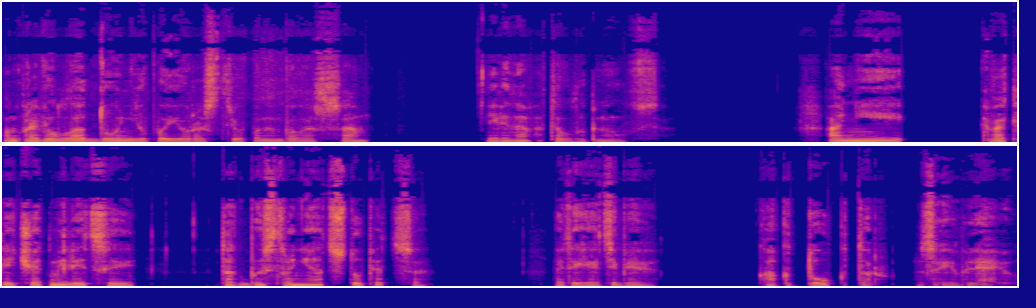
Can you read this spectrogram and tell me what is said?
он провел ладонью по ее растрепанным волосам и виновато улыбнулся. Они, в отличие от милиции, так быстро не отступятся. Это я тебе, как доктор, заявляю.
